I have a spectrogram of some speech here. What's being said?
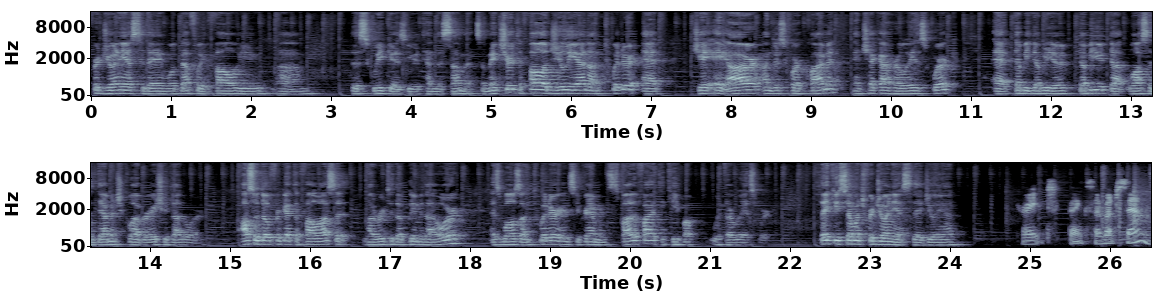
for joining us today, and we'll definitely follow you um, this week as you attend the summit. So make sure to follow Julie Anne on Twitter at JAR underscore climate and check out her latest work at www.lossandDamageCollaboration.org. Also, don't forget to follow us at laruta.clima.org as well as on Twitter, Instagram, and Spotify to keep up with our latest work. Thank you so much for joining us today, Julie Anne. Great. Thanks so much, Sam.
